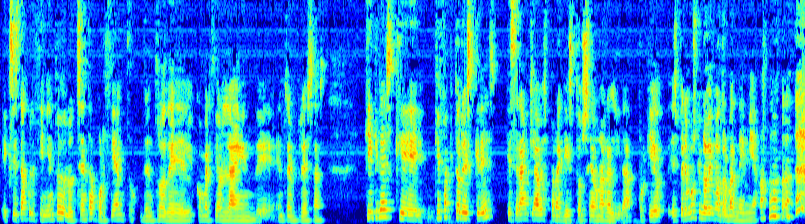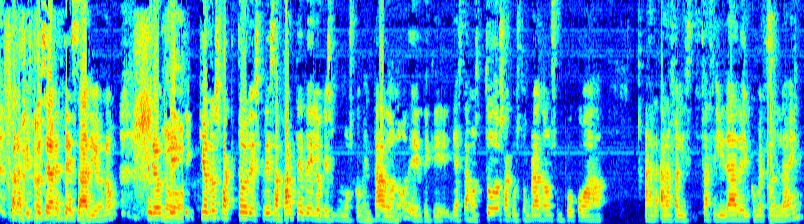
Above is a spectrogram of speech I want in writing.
exista un crecimiento del 80% dentro del comercio online de, entre empresas. ¿Qué crees que, qué factores crees que serán claves para que esto sea una realidad? Porque esperemos que no venga otra pandemia para que esto sea necesario, ¿no? Pero ¿qué, otros factores crees, aparte de lo que hemos comentado, ¿no? De, que ya estamos todos acostumbrándonos un poco a, la facilidad del comercio online.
